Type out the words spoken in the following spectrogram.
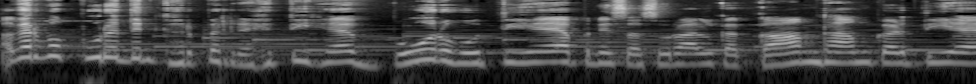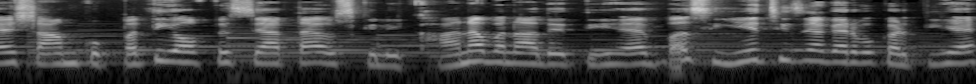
अगर वो पूरे दिन घर पर रहती है बोर होती है, अपने ससुराल का काम धाम करती है, शाम को पति ऑफ़िस से आता है, उसके लिए खाना बना देती है, बस ये चीज़ें अगर वो करती है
